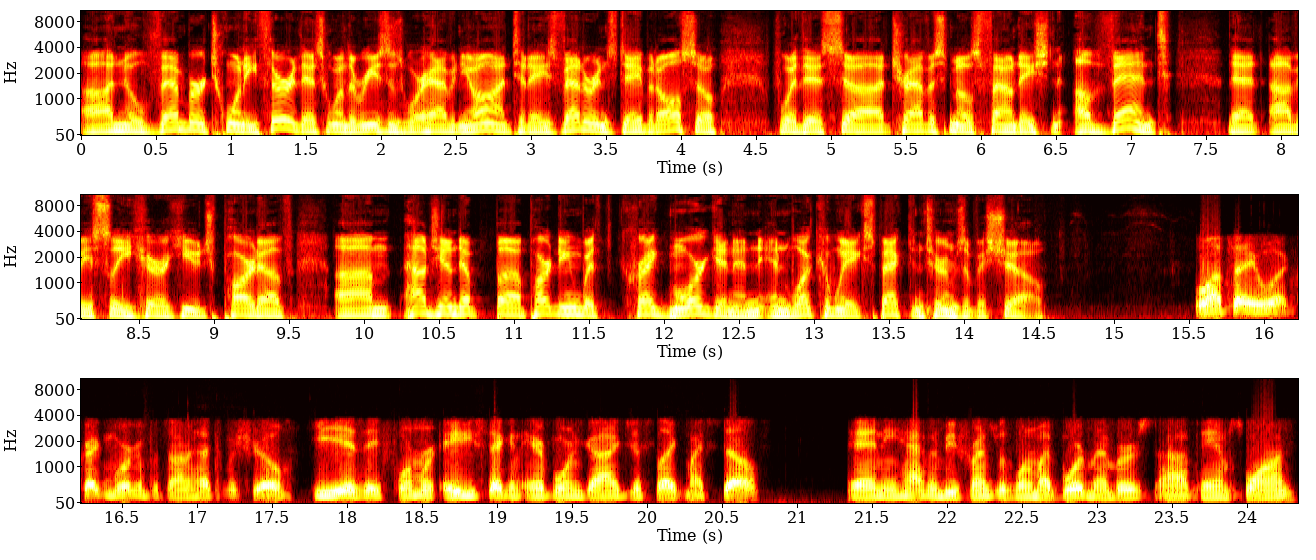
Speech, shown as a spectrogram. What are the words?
on uh, November 23rd. That's one of the reasons we're having you on today's Veterans Day, but also for this uh, Travis Mills Foundation event that obviously you're a huge part of. Um, how'd you end up uh, partnering with Craig Morgan, and, and what can we expect in terms of a show? Well, I'll tell you what, Craig Morgan puts on a heck of a show. He is a former 82nd Airborne guy, just like myself and he happened to be friends with one of my board members, uh, Pam Swan,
